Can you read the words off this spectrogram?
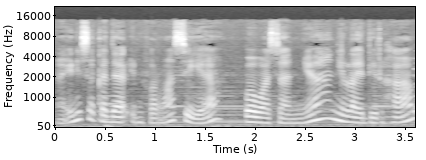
Nah, ini sekadar informasi ya, bahwasannya nilai dirham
